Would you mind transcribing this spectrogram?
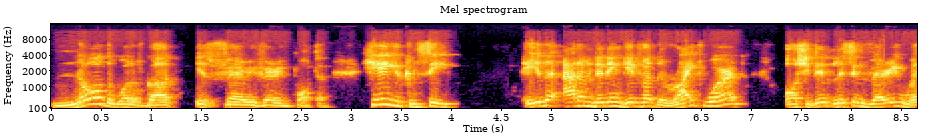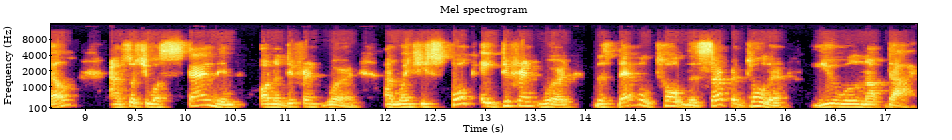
know the word of God is very, very important. Here you can see either Adam didn't give her the right word or she didn't listen very well. And so she was standing on a different word. And when she spoke a different word, the devil told, the serpent told her, You will not die.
